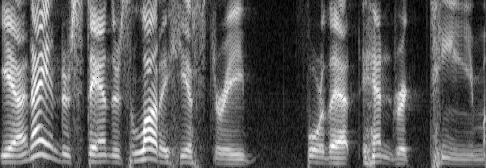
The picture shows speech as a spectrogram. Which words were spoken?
Yeah, and I understand there's a lot of history for that Hendrick team.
